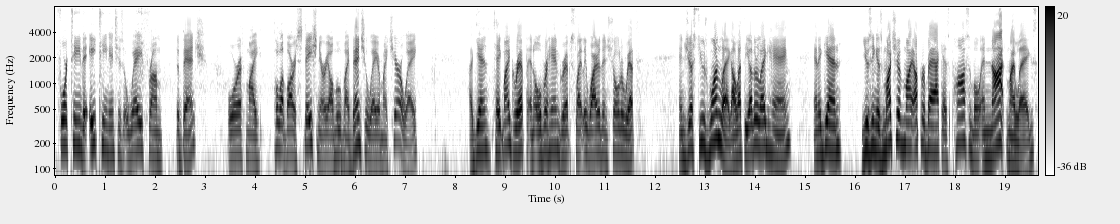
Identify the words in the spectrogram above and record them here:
14 to 18 inches away from the bench. Or if my pull-up bar is stationary, I'll move my bench away or my chair away. Again, take my grip, an overhand grip, slightly wider than shoulder width, and just use one leg. I'll let the other leg hang. And again, using as much of my upper back as possible and not my legs,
